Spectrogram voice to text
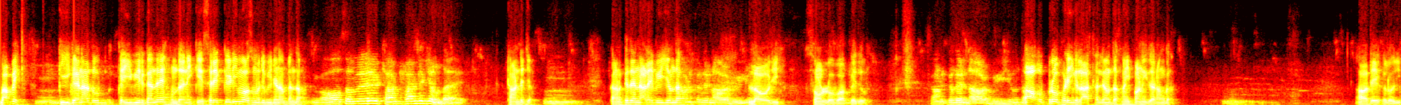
ਬਾਬੇ ਕੀ ਕਹਿਣਾ ਤੂੰ? ਕਈ ਵੀਰ ਕਹਿੰਦੇ ਨੇ ਹੁੰਦਾ ਨਹੀਂ ਕੇਸਰ ਕਿਹੜੀ ਮੌਸਮ 'ਚ ਬੀਜਣਾ ਪੈਂਦਾ? ਮੌਸਮ ਇਹ ਠੰਡ ਠੰਡ ਚ ਹੁੰਦਾ ਹੈ ਠੰਡ 'ਚ? ਹੂੰ। ਕਣਕ ਦੇ ਨਾਲੇ ਬੀਜ ਜਾਂਦਾ? ਕਣਕ ਦੇ ਨਾਲ ਬੀਜ ਲਓ ਜੀ ਸੁਣ ਲਓ ਬਾਬੇ ਦਿਓ ਕਣਕ ਦੇ ਨਾਲ ਬੀਜ ਹੁੰਦਾ। ਆ ਉੱਪਰੋਂ ਫੜੀ ਗਲਾਸ ਥੱਲੇੋਂ ਦਿਖਾਈ ਪਾਣੀ ਦਾ ਰੰਗ। ਹੂੰ। ਆਹ ਦੇਖ ਲਓ ਜੀ।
